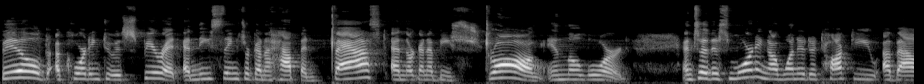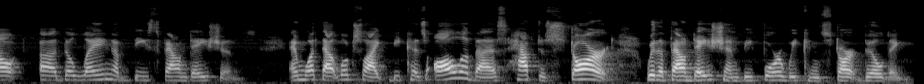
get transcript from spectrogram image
build according to his spirit. And these things are going to happen fast and they're going to be strong in the Lord. And so this morning, I wanted to talk to you about uh, the laying of these foundations and what that looks like because all of us have to start with a foundation before we can start building.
